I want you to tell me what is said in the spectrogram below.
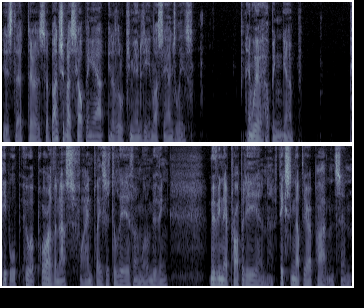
Is that there's a bunch of us helping out in a little community in Los Angeles, and we we're helping you know people who are poorer than us find places to live, and we're moving moving their property and fixing up their apartments. And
